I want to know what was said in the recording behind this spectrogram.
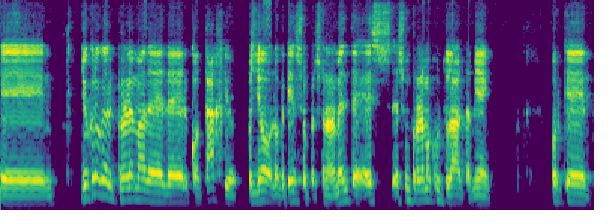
Eh, yo creo que el problema de- del contagio, pues yo lo que pienso personalmente, es, es un problema cultural también. Porque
